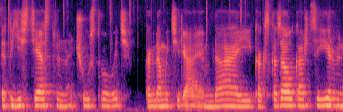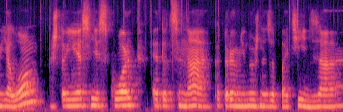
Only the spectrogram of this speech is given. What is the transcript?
это естественно чувствовать когда мы теряем, да, и как сказал, кажется, Ирвин Ялом, что если скорбь — это цена, которую мне нужно заплатить за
